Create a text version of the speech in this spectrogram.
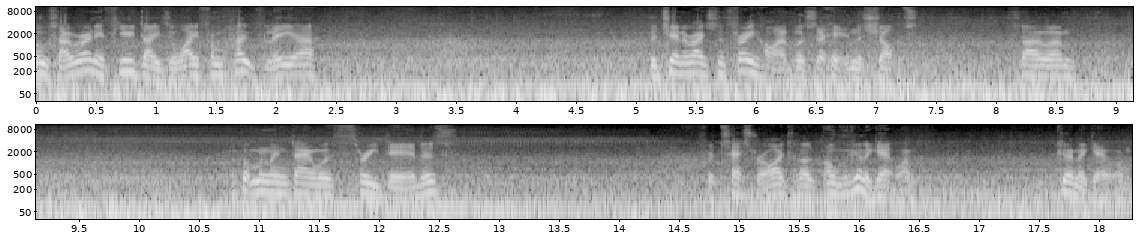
Also we're only a few days away from hopefully uh, the generation 3 Hayabusa hitting the shops. So um, I've got my name down with three dealers for a test ride. I'm gonna get one. Gonna get one.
